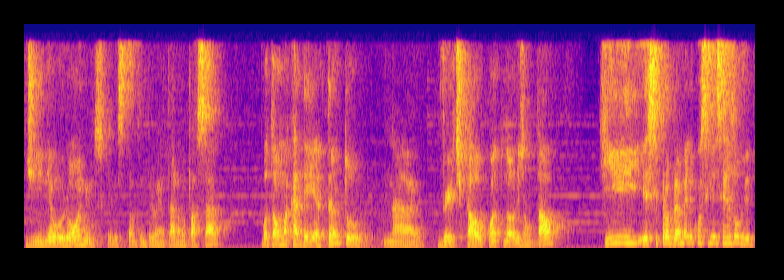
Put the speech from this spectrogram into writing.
de neurônios que eles tanto implementaram no passado, botar uma cadeia tanto na vertical quanto na horizontal, que esse problema ele conseguia ser resolvido.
